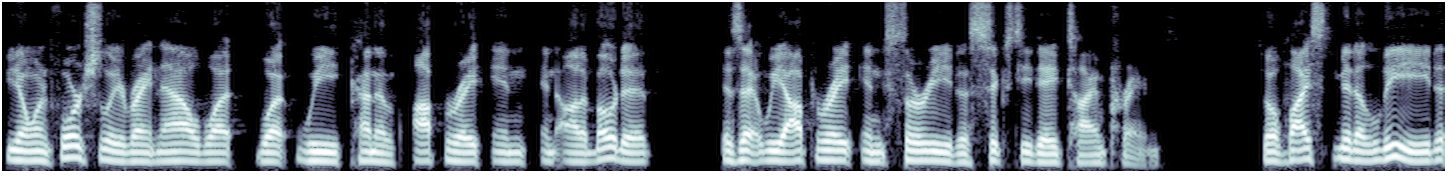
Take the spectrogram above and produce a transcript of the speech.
you know, unfortunately right now what what we kind of operate in in automotive is that we operate in 30 to 60 day time frames. So if I submit a lead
